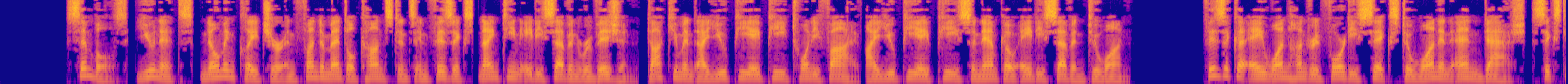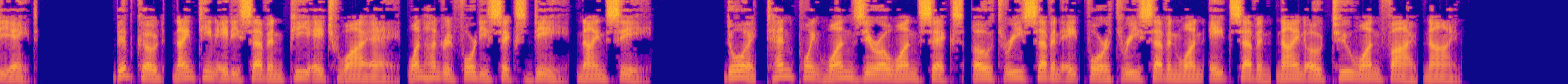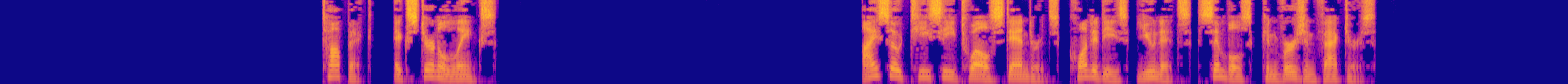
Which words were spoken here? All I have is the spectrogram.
Symbols, Units, Nomenclature and Fundamental Constants in Physics 1987 revision, document IUPAP 25 IUPAP SUNAMCO 87-1. Physica A 146-1 and N-68. Bibcode 1987 PHYA 146D 9C doi 10.1016/0378-4371-87-90215-9 External links ISO TC12 standards, quantities, units, symbols, conversion factors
